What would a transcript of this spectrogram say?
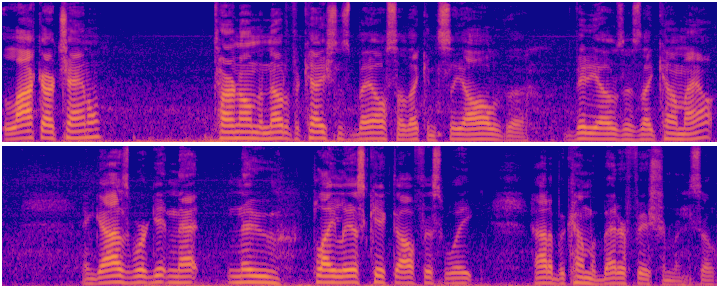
like our channel, turn on the notifications bell so they can see all of the videos as they come out. And guys, we're getting that new playlist kicked off this week, how to become a better fisherman. So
